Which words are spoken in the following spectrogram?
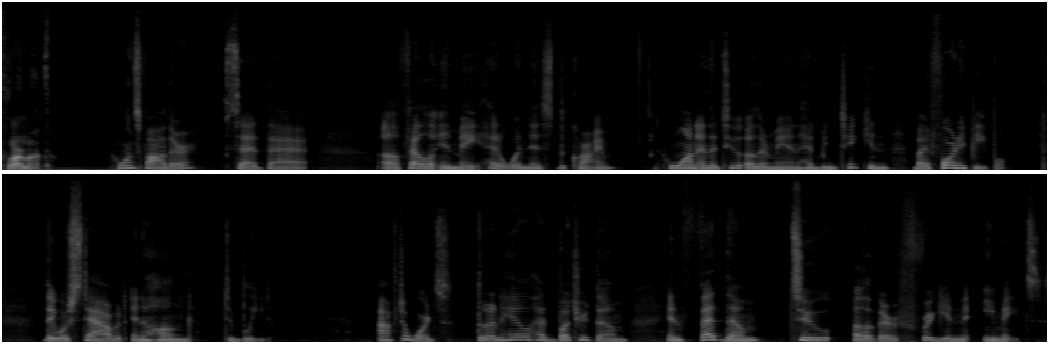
For a month. Juan's father said that a fellow inmate had witnessed the crime. Juan and the two other men had been taken by 40 people. They were stabbed and hung to bleed. Afterwards, Dorángel had butchered them and fed them to other friggin' inmates.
